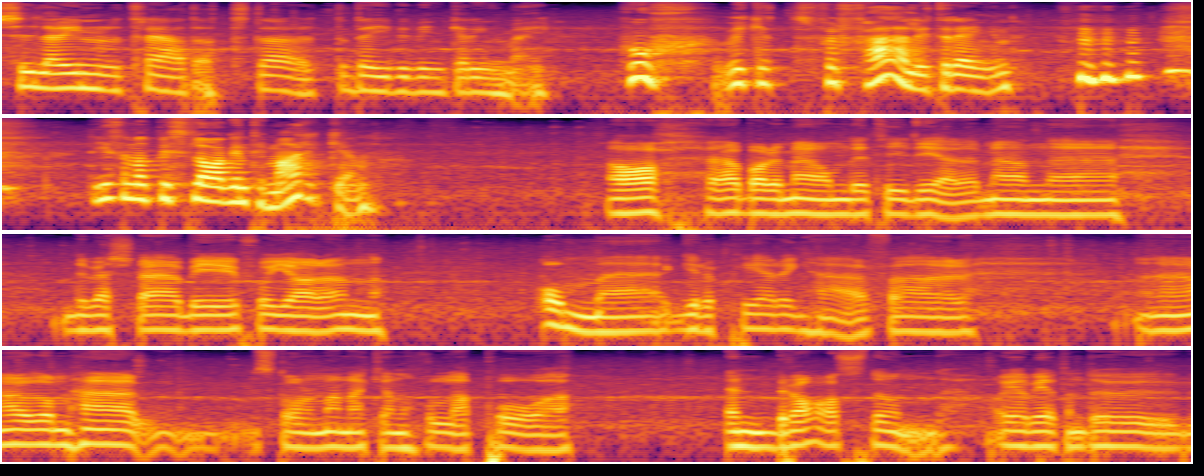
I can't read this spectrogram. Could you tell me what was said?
kilar in under trädet där David vinkar in mig. Uff, vilket förfärligt regn. det är som att bli slagen till marken. Ja, jag har varit med om det tidigare, men eh, det värsta är att vi får göra en omgruppering här för eh, de här stormarna kan hålla på en bra stund och jag vet inte hur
